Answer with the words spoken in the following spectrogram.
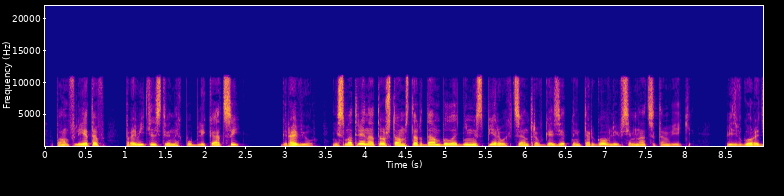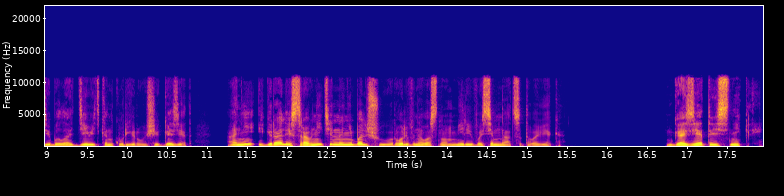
– памфлетов, правительственных публикаций, гравюр. Несмотря на то, что Амстердам был одним из первых центров газетной торговли в XVII веке, ведь в городе было 9 конкурирующих газет, они играли сравнительно небольшую роль в новостном мире XVIII века. Газеты сникли.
